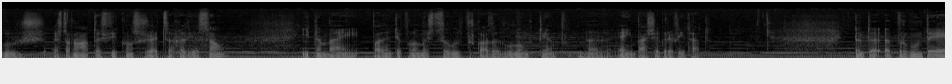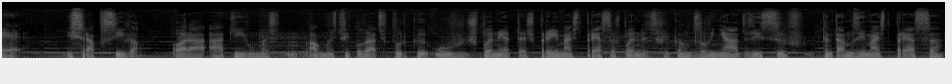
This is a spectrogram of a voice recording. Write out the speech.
os astronautas ficam sujeitos à radiação e também podem ter problemas de saúde por causa do longo tempo na, em baixa gravidade. Portanto, a, pergunta é: e será possível? Ora, há aqui umas, algumas dificuldades porque os planetas, para ir mais depressa, os planetas ficam desalinhados e se tentarmos ir mais depressa,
